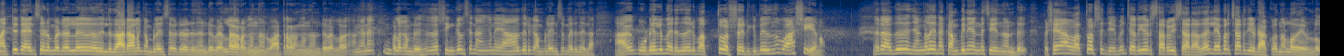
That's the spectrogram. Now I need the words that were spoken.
മറ്റ് ടൈൽസ് ഇടുമ്പോഴല്ല ധാരാളം കംപ്ലയിൻസ് വരുന്നുണ്ട് വെള്ളം ഇറങ്ങുന്നുണ്ട് വാട്ടർ ഇറങ്ങുന്നുണ്ട് വെള്ളം അങ്ങനെ ഉള്ള കംപ്ലയിൻസ് ഷിംഗിൾസിന് അങ്ങനെ യാതൊരു കംപ്ലയിൻസും വരുന്നില്ല. ആകെ കൂടുതലും വരുന്നത് ഒരു പത്ത് വർഷം ഇരിക്കുമ്പോൾ ഇതൊന്ന് വാഷ് ചെയ്യണം. അന്നേരം അത് ഞങ്ങൾ തന്നെ കമ്പനി തന്നെ ചെയ്യുന്നുണ്ട്. പക്ഷേ ആ പത്ത് വർഷം ചെയ്യുമ്പോൾ ചെറിയൊരു സർവീസ് ചാർജ് അതായത് ലേബർ ചാർജ് ഈടാക്കും എന്നുള്ളതേ ഉള്ളൂ.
